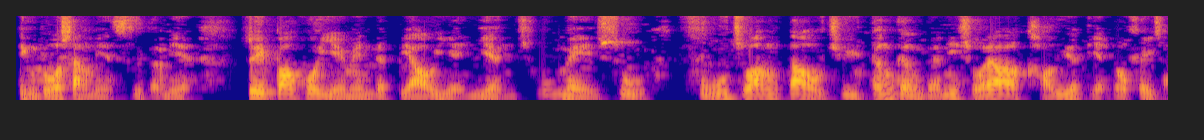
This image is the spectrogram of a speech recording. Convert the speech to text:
顶多上面四个面。所以包括演员的表演、演出、美术、服装、道具等等的，你所要考虑的点都非常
